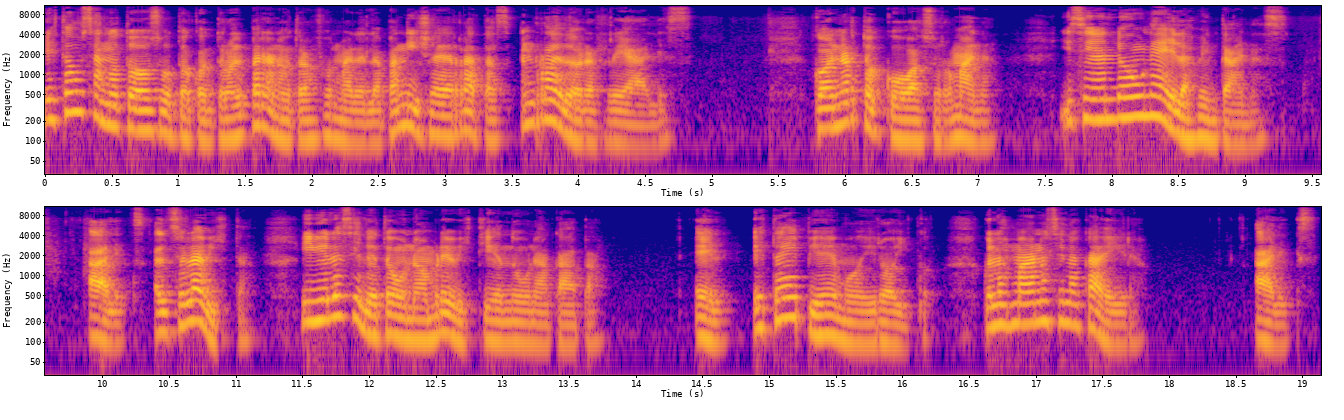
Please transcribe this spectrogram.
Estaba usando todo su autocontrol para no transformar a la pandilla de ratas en roedores reales. Connor tocó a su hermana y señaló una de las ventanas. Alex alzó la vista y vio la silueta de un hombre vistiendo una capa. Él estaba de pie de modo heroico con las manos en la cadera. Alex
